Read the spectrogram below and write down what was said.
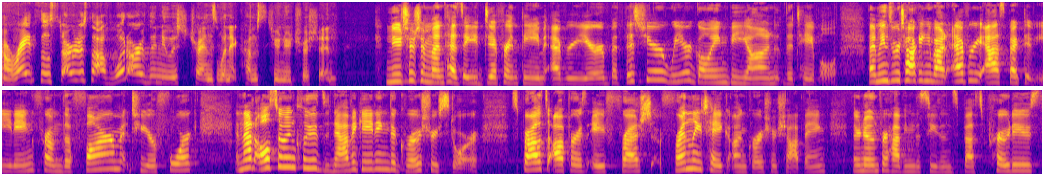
All right, so start us off. What are the newest trends when it comes to nutrition? Nutrition Month has a different theme every year, but this year we are going beyond the table. That means we're talking about every aspect of eating, from the farm to your fork, and that also includes navigating the grocery store. Sprouts offers a fresh, friendly take on grocery shopping. They're known for having the season's best produce,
